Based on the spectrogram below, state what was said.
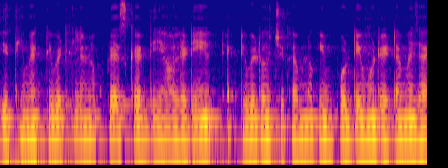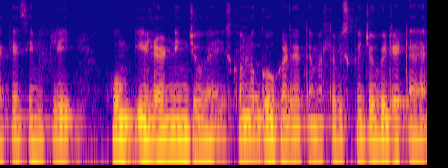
ये थीम एक्टिवेट के लिए हम लोग प्रेस कर दिए ऑलरेडी एक्टिवेट हो चुका है। हम लोग इम्पोर्ट डेमो डेटा में जाके सिंपली होम ई लर्निंग जो है, इसको हम लोग गो कर देते हैं। मतलब इसका जो भी डेटा है,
